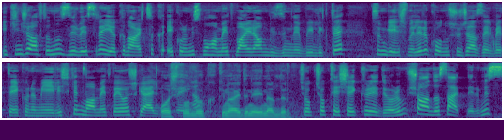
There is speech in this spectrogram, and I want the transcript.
ikinci haftanın zirvesine yakın artık. Ekonomist Muhammed Bayram bizimle birlikte tüm gelişmeleri konuşacağız elbette ekonomiye ilişkin. Muhammed Bey hoş geldiniz. Hoş bulduk. Günaydın yayınlar dilerim. Çok çok teşekkür ediyorum. Şu anda saatlerimiz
